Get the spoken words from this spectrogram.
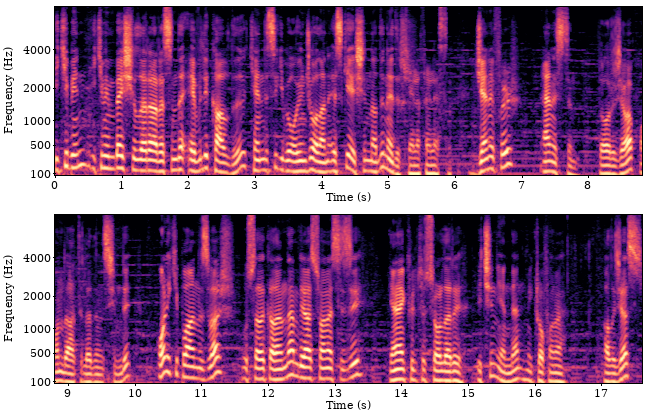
2000-2005 yılları arasında evli kaldığı, kendisi gibi oyuncu olan eski eşinin adı nedir? Jennifer Aniston. Jennifer Aniston. Doğru cevap. Onu da hatırladınız şimdi. 12 puanınız var. Ustalık alanından biraz sonra sizi genel kültür soruları için yeniden mikrofona alacağız.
